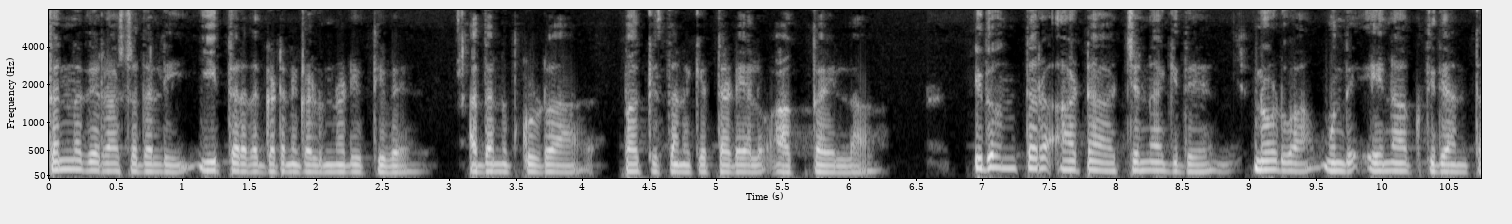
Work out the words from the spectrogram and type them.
ತನ್ನದೇ ರಾಷ್ಟ್ರದಲ್ಲಿ ಈ ತರದ ಘಟನೆಗಳು ನಡೆಯುತ್ತಿವೆ. ಅದನ್ನು ಕೂಡ ಪಾಕಿಸ್ತಾನಕ್ಕೆ ತಡೆಯಲು ಆಗ್ತಾ ಇಲ್ಲ. ಇದೊಂಥರ ಆಟ ಚೆನ್ನಾಗಿದೆ. ನೋಡುವ ಮುಂದೆ ಏನಾಗ್ತಿದೆ ಅಂತ.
